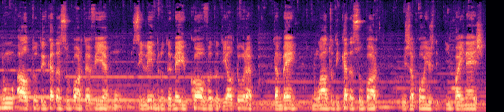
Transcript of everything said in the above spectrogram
No alto de cada suporte havia um cilindro de meio côvado de altura também, no alto de cada suporte, os apoios e painéis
